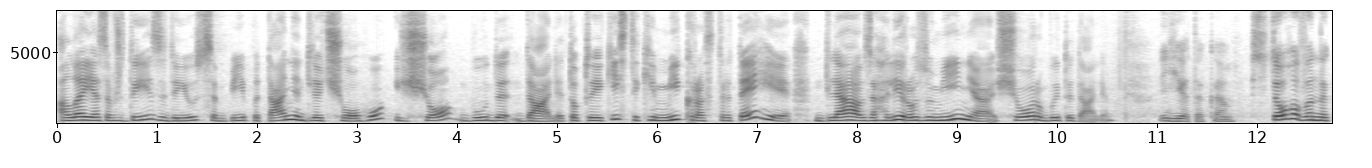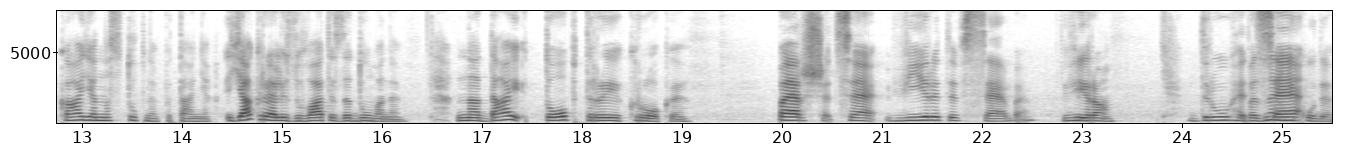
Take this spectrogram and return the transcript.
але я завжди задаю собі питання, для чого і що буде далі. Тобто якісь такі мікростратегії для взагалі розуміння, що робити далі. Є таке. З цього виникає наступне питання: як реалізувати задумане? Надай топ-3 кроки. Перше це вірити в себе. Віра, Друге, без це неї нікуди.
